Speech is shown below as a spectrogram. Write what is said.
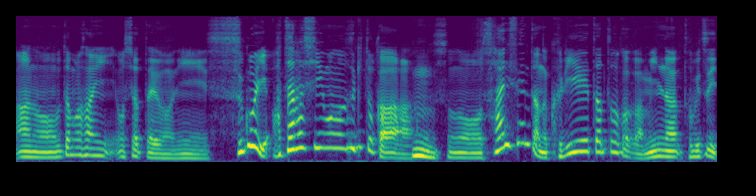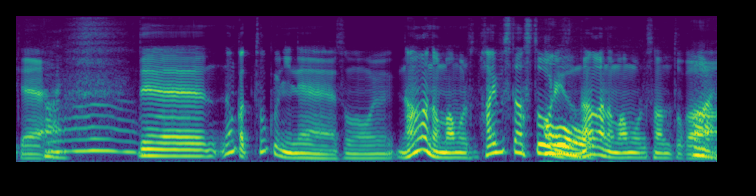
あの歌村さんおっしゃったようにすごい新しいもの好きとか、うん。その最先端のクリエイターとかがみんな飛びついて、はい。でなんか特にねその長野守ファイブスターストーリーズの長野守さんとか、はいはい。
